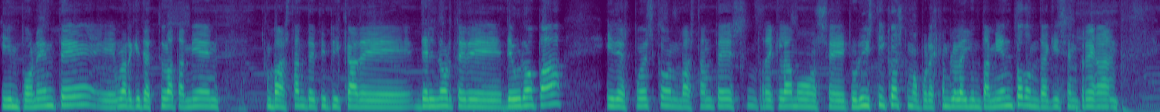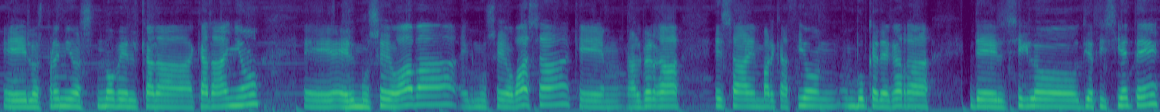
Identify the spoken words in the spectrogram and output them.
imponente, eh, una arquitectura también bastante típica de- del norte de, de Europa y después con bastantes reclamos turísticos, como por ejemplo el ayuntamiento, donde aquí se entregan los premios Nobel cada, cada año, eh, el Museo ABA, el Museo Basa, que alberga esa embarcación, un buque de guerra del siglo XVII,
